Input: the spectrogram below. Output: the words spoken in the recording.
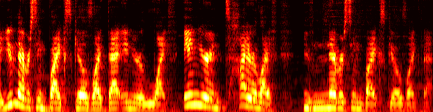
You've never seen bike skills like that in your life. In your entire life, you've never seen bike skills like that.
